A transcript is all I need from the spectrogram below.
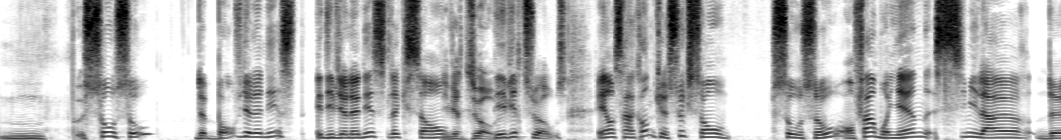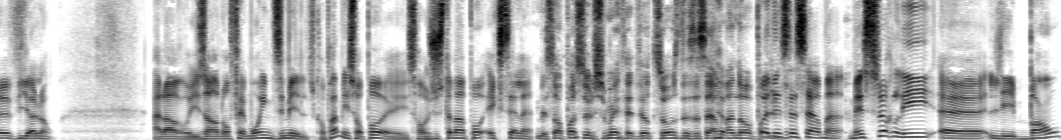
mm, so-so, de bons violonistes et des violonistes là, qui sont des virtuoses. des virtuoses. Et on se rend compte que ceux qui sont so-so ont fait en moyenne 6000 heures de violon. Alors, ils en ont fait moins que 10 000, tu comprends? Mais ils sont pas, ils sont justement pas excellents. Mais ils sont pas sur le chemin d'être virtuoses nécessairement non plus. Pas nécessairement. Mais sur les, euh, les bons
